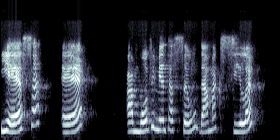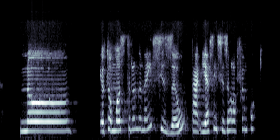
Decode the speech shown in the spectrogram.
E essa é a movimentação da maxila no... Eu estou mostrando na incisão, tá? E essa incisão, ela foi um pouquinho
